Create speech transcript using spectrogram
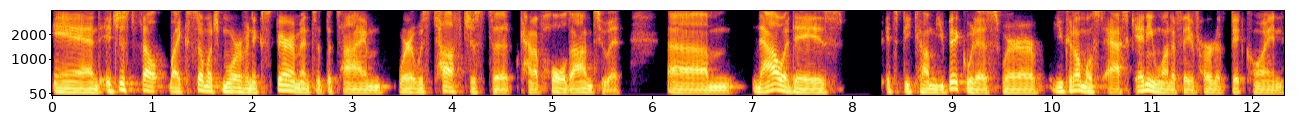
And it just felt like so much more of an experiment at the time where it was tough just to kind of hold on to it. Um, nowadays, it's become ubiquitous where you could almost ask anyone if they've heard of Bitcoin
